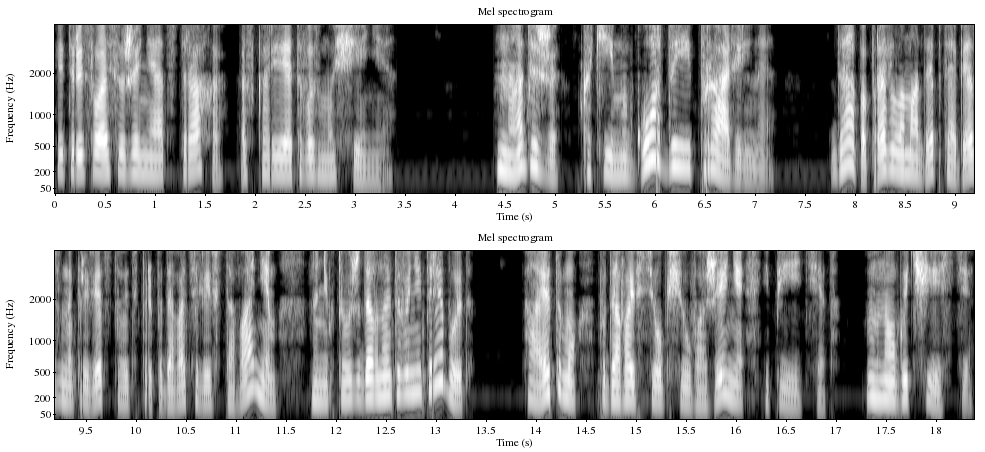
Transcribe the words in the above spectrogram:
и тряслась уже не от страха, а скорее от возмущения. «Надо же, какие мы гордые и правильные!» Да, по правилам адепты обязаны приветствовать преподавателей вставанием, но никто уже давно этого не требует. А этому подавай всеобщее уважение и пиетет. Много чести.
